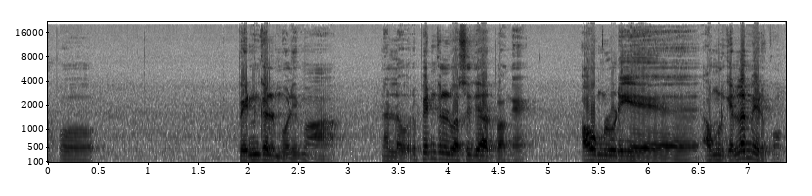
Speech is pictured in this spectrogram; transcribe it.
அப்போது பெண்கள் மூலிமா நல்ல ஒரு பெண்கள் வசதியாக இருப்பாங்க. அவங்களுடைய அவங்களுக்கு எல்லாமே இருக்கும்.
